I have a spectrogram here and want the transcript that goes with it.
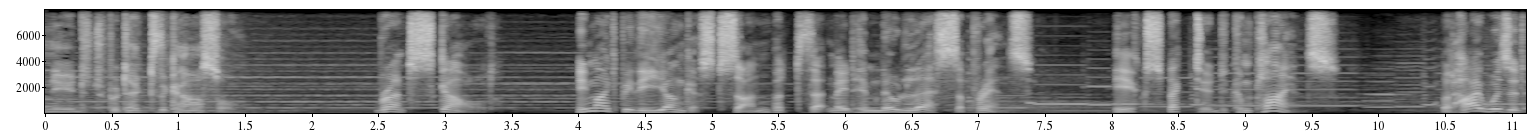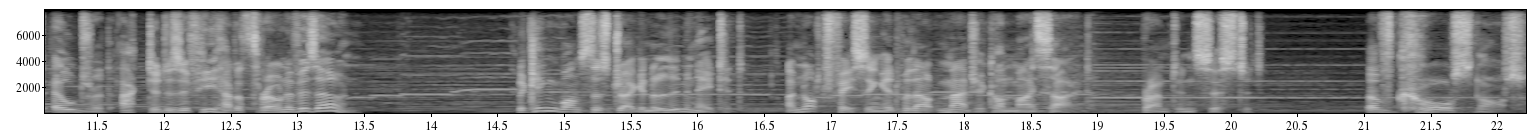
need to protect the castle. Brant scowled. He might be the youngest son, but that made him no less a prince. He expected compliance. But High Wizard Eldred acted as if he had a throne of his own. The king wants this dragon eliminated. I'm not facing it without magic on my side, Brant insisted. Of course not,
